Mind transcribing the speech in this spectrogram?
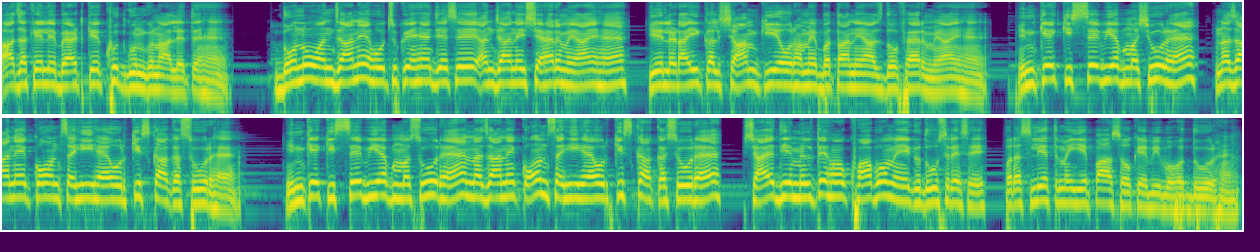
आज अकेले बैठ के खुद गुनगुना लेते हैं। दोनों अनजाने हो चुके हैं। जैसे अनजाने शहर में आए हैं। ये लड़ाई कल शाम की है और हमें बताने आज दोपहर में आए हैं। इनके किस्से भी अब मशहूर हैं। न जाने कौन सही है और किसका कसूर है। इनके किस्से भी अब मशहूर हैं। न जाने कौन सही है और किसका कसूर है। शायद ये मिलते हों ख्वाबों में एक दूसरे से, पर असलियत में ये पास होके भी बहुत दूर हैं।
